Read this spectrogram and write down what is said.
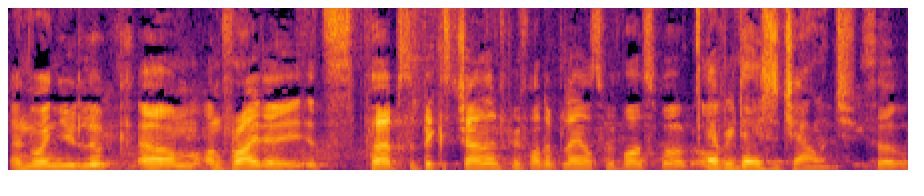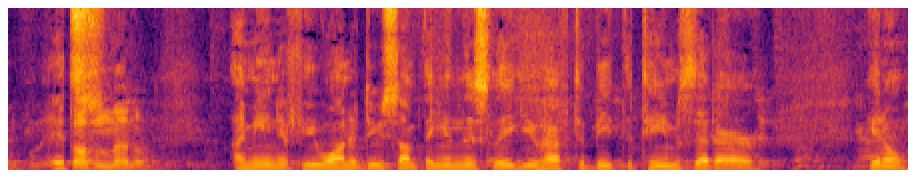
And when you look um, on Friday, it's perhaps the biggest challenge before the playoffs with Wolfsburg. or- Every day is a challenge. So it doesn't matter. I mean, if you want to do something in this league, you have to beat the teams that are, you know,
